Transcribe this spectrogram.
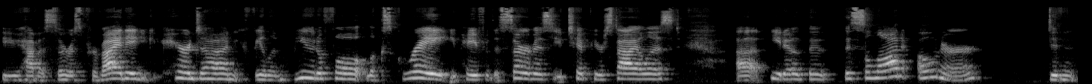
You have a service provided, you get your hair done, you're feeling beautiful, it looks great, you pay for the service, you tip your stylist. Uh, you know, the the salon owner didn't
